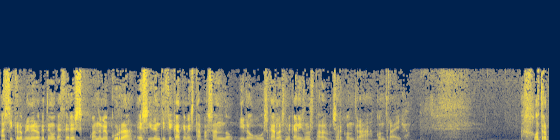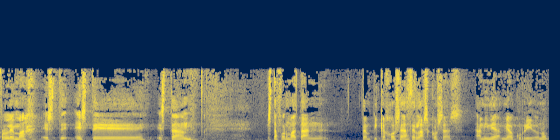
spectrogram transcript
Así que lo primero que tengo que hacer es, cuando me ocurra, es identificar qué me está pasando y luego buscar los mecanismos para luchar contra, contra ello. Otro problema, este, este, esta, esta forma tan, tan picajosa de hacer las cosas, a mí me ha, ocurrido, ¿no?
